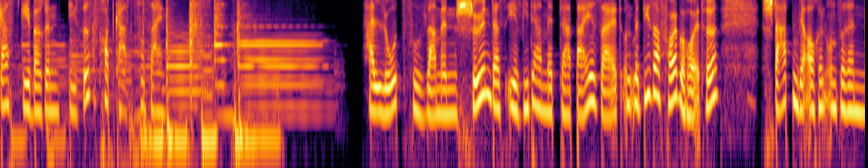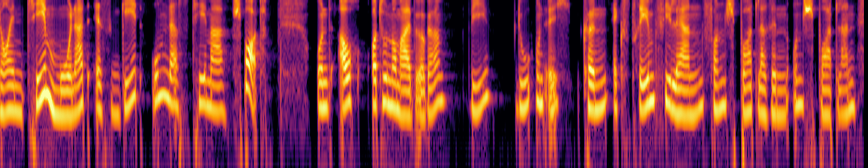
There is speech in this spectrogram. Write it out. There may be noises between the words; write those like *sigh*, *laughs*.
Gastgeberin dieses Podcasts zu sein. Hallo zusammen, schön, dass ihr wieder mit dabei seid. Und mit dieser Folge heute starten wir auch in unseren neuen Themenmonat. Es geht um das Thema Sport. Und auch Otto Normalbürger, wie du und ich, können extrem viel lernen von Sportlerinnen und Sportlern.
